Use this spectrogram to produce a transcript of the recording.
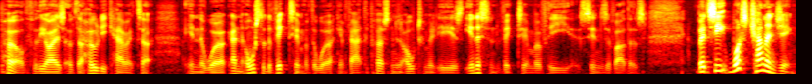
Pearl, through the eyes of the holy character in the work and also the victim of the work, in fact, the person who ultimately is the innocent victim of the sins of others. But see, what's challenging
